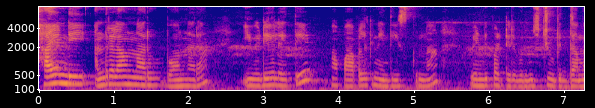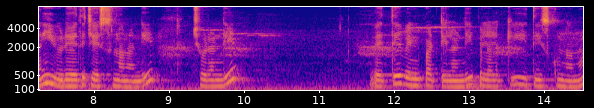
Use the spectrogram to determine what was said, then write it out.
హాయ్ అండి. అందరు ఎలా ఉన్నారు? బాగున్నారా? ఈ వీడియోలో అయితే మా పాపలకి నేను తీసుకున్న వెండి పట్టీల గురించి చూపిద్దామని ఈ వీడియో అయితే చేస్తున్నానండి. చూడండి. ఇవైతే వెండి పట్టీలు అండి పిల్లలకి తీసుకున్నాను.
